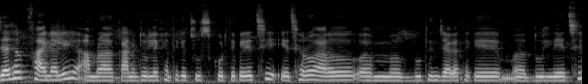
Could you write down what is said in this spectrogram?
যাই হোক ফাইনালি আমরা কানের দুল এখান থেকে চুজ করতে পেরেছি। এছাড়াও আরও দু, তিন জায়গা থেকে দুল নিয়েছি।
